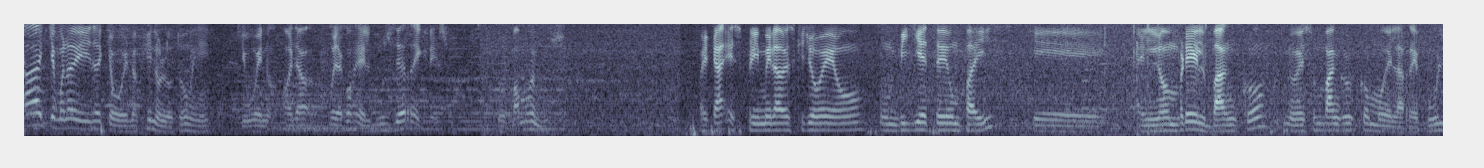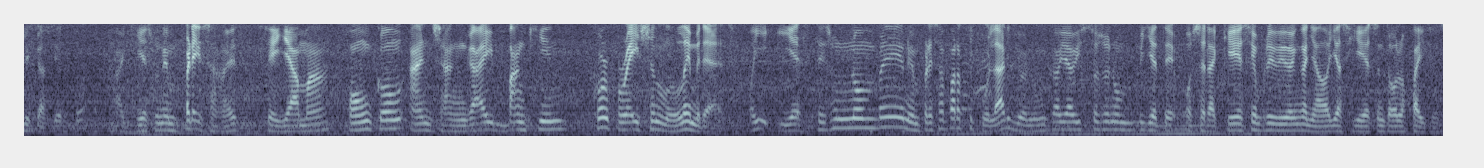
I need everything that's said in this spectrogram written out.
Ay, qué maravilla, qué bueno que no lo tomé. Qué bueno. Ahora voy a coger el bus de regreso. Pues vamos en bus. Oiga, es primera vez que yo veo un billete de un país que el nombre del banco no es un banco como de la República, ¿cierto? Aquí es una empresa, ¿ves? Se llama Hong Kong and Shanghai Banking Corporation Limited. Oye, y este es un nombre de una empresa particular. Yo nunca había visto eso en un billete. ¿O será que siempre he vivido engañado y así es en todos los países?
